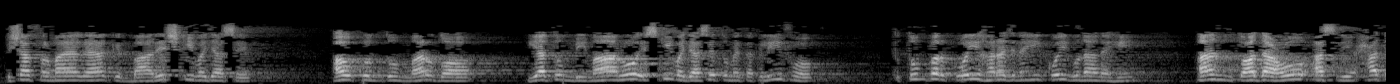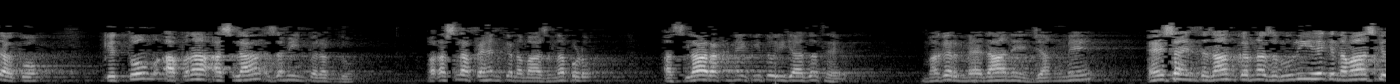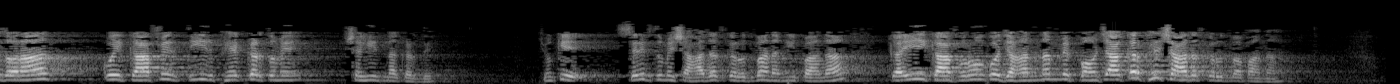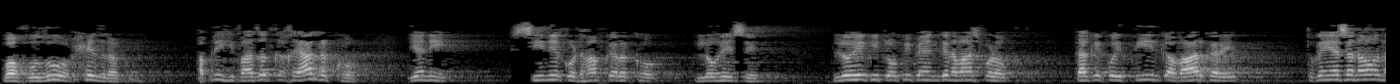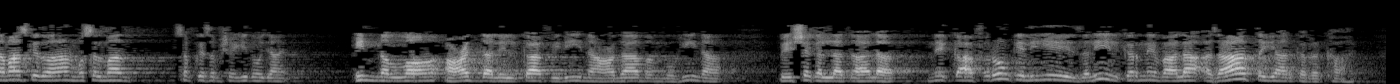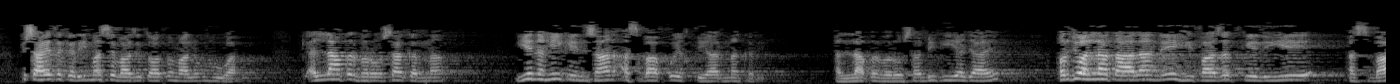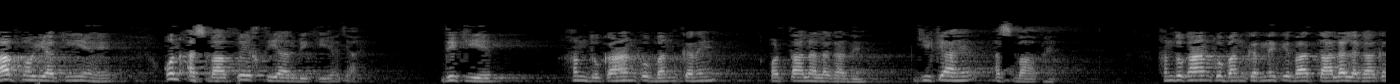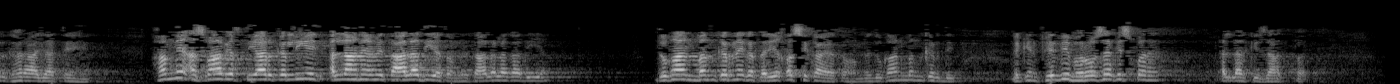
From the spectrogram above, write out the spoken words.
اشاد فرمایا گیا کہ بارش کی وجہ سے او کن تم مرد ہو یا تم بیمار ہو، اس کی وجہ سے تمہیں تکلیف ہو، تو تم پر کوئی حرج نہیں، کوئی گنا نہیں۔ ان تو کو کہ تم اپنا اسلحہ زمین پر رکھ دو۔ اور اسلحہ پہن کے نماز نہ پڑھو۔ اسلحہ رکھنے کی تو اجازت ہے، مگر میدان جنگ میں ایسا انتظام کرنا ضروری ہے کہ نماز کے دوران کوئی کافر تیر پھینک کر تمہیں شہید نہ کر دے۔ کیونکہ صرف تمہیں شہادت کا رتبہ نہیں پانا، کئی کافروں کو جہنم میں پہنچا کر پھر شہادت کا رتبہ پانا وہ خزو حز رکھو اپنی حفاظت کا خیال رکھو یعنی سینے کو ڈھانپ کے رکھو لوہے سے۔ لوہے کی ٹوپی پہن کے نماز پڑھو تاکہ کوئی تیر کا وار کرے۔ تو کہیں ایسا نہ ہو، نماز کے دوران مسلمان سب کے سب شہید ہو جائیں۔ ان اللہ للکافرین عذابا مہینہ بے شک اللہ تعالی نے کافروں کے لیے ذلیل کرنے والا عذاب تیار کر رکھا ہے۔ اس آیت کریمہ سے واضح طور پر معلوم ہوا کہ اللہ پر بھروسہ کرنا یہ نہیں کہ انسان اسباب کو اختیار نہ کرے۔ اللہ پر بھروسہ بھی کیا جائے۔ اور جو اللہ تعالی نے حفاظت کے لیے اسباب مہیا کیے ہیں، ان اسباب کو اختیار بھی کیا جائے۔ دیکھیے، ہم دکان کو بند کریں اور تالا لگا دیں۔ یہ کیا ہے؟ اسباب ہے ہم دکان کو بند کرنے کے بعد تالا لگا کر گھر آ جاتے ہیں۔ ہم نے اسباب اختیار کر لیے، اللہ نے ہمیں تالا دیا تو ہم نے تالا لگا دیا۔ دکان بند کرنے کا طریقہ سکھایا تو ہم نے دکان بند کر دی۔ لیکن پھر بھی بھروسہ کس پر ہے؟ اللہ کی ذات پر۔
